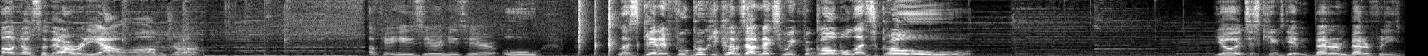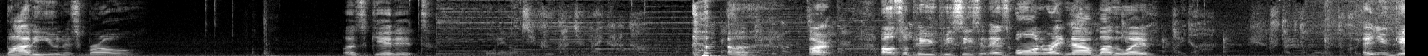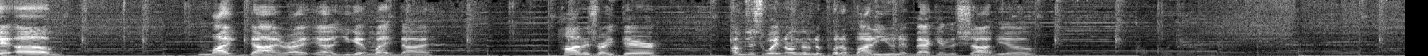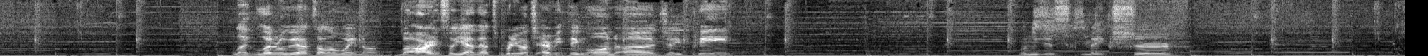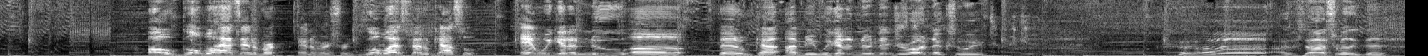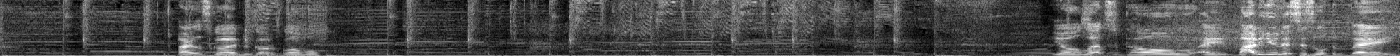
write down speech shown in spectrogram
Oh no, so they're already out. Oh, I'm drunk. Okay, he's here, he's here. Ooh. Let's get it. Fuguki comes out next week for Global. Let's go. Yo, it just keeps getting better and better for these body units, bro. Let's get it. uh, Alright. Oh, so PvP season is on right now, by the way. And you get, um, Might Die, right? Yeah, you get Might Die. Han is right there. I'm just waiting on them to put a body unit back in the shop, yo. Like, literally, that's all I'm waiting on. But, alright, so yeah, that's pretty much everything on uh, JP. Let me just make sure. Oh, Global has anniver anniversary. Global has Phantom Castle, and we get a new uh Phantom Cat. I mean, we get a new Ninja Road next week. so that's really good. All right, let's go ahead and go to Global. Yo, let's go. Hey, body units is hey.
